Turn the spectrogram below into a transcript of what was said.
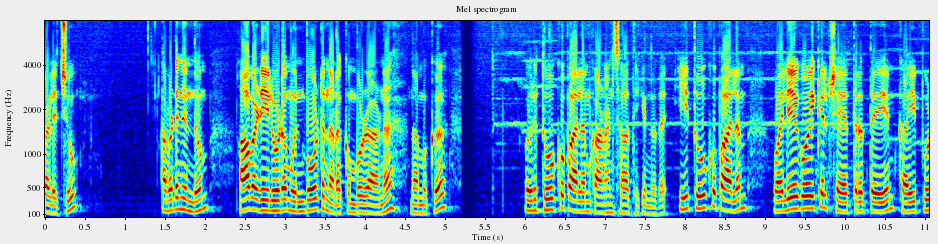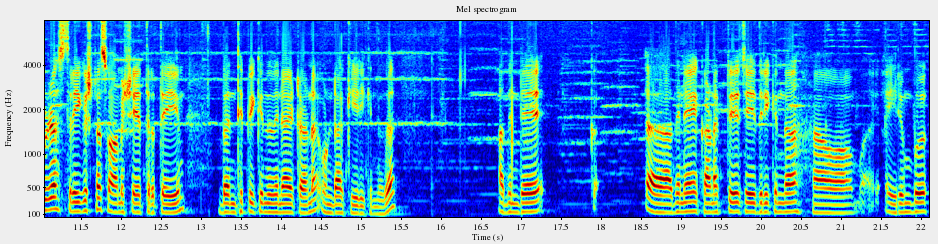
കളിച്ചു. അവിടെ നിന്നും ആ വഴിയിലൂടെ മുൻപോട്ട് നടക്കുമ്പോഴാണ് നമുക്ക് ഒരു തൂക്കുപാലം കാണാൻ സാധിക്കുന്നത്. ഈ തൂക്കുപാലം വലിയകോയിക്കൽ ക്ഷേത്രത്തെയും കൈപ്പുഴ ശ്രീകൃഷ്ണസ്വാമി ക്ഷേത്രത്തെയും ബന്ധിപ്പിക്കുന്നതിനായിട്ടാണ് ഉണ്ടാക്കിയിരിക്കുന്നത്. അതിന്റെ അതിനെ കണക്ട് ചെയ്തിരിക്കുന്ന ഇരുമ്പ്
